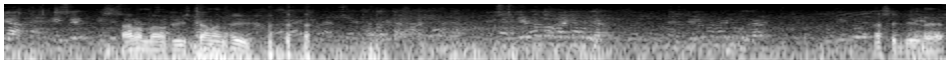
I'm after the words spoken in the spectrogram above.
Ya, ese, ese es I don't know who's telling who. I should do that.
